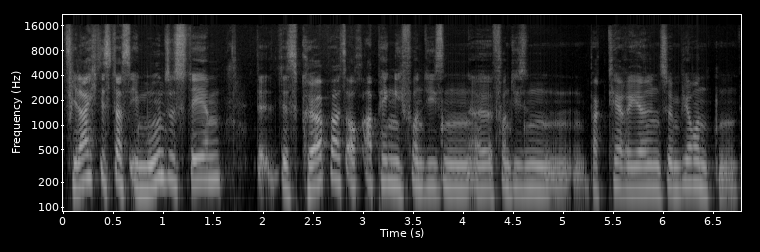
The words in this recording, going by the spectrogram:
Vielleicht ist das Immunsystem des Körpers auch abhängig von diesen, äh, von diesen bakteriellen Symbionten.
